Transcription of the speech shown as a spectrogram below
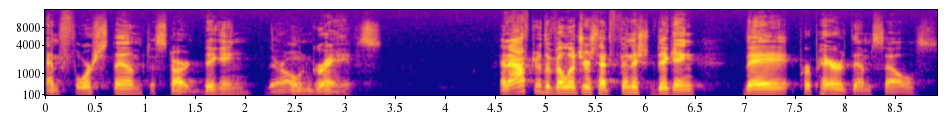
and forced them to start digging their own graves. And after the villagers had finished digging, they prepared themselves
